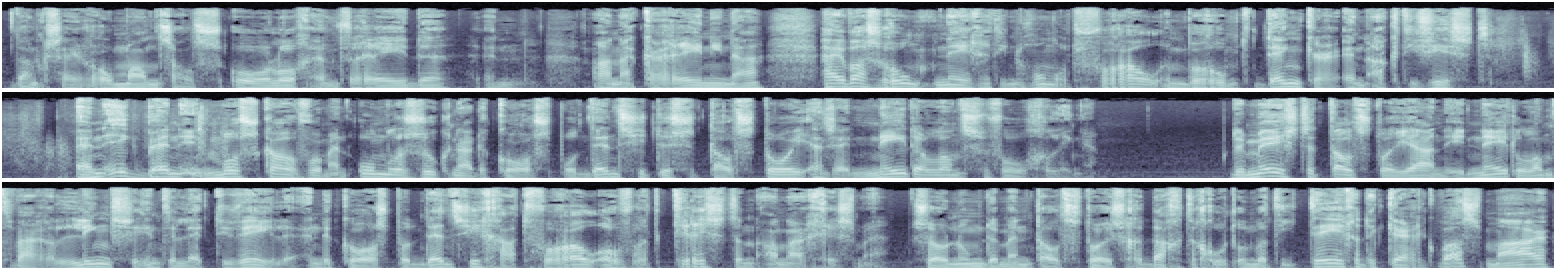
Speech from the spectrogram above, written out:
dankzij romans als Oorlog en Vrede en Anna Karenina. Hij was rond 1900 vooral een beroemd denker en activist. En ik ben in Moskou voor mijn onderzoek naar de correspondentie... tussen Tolstoy en zijn Nederlandse volgelingen. De meeste Tolstoyanen in Nederland waren linkse intellectuelen... en de correspondentie gaat vooral over het christenanarchisme. Zo noemde men Tolstoys gedachtegoed omdat hij tegen de kerk was... maar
